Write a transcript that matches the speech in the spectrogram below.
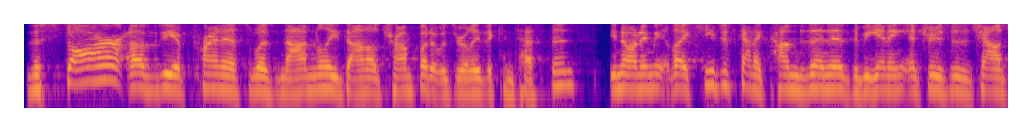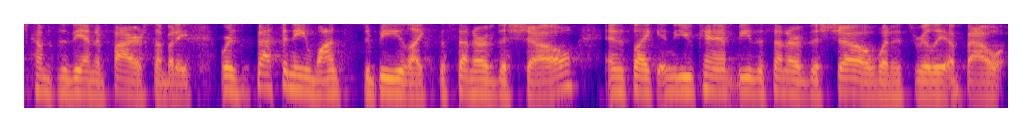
the star of The Apprentice was nominally Donald Trump, but it was really the contestants. You know what I mean? Like he just kind of comes in at the beginning, introduces a challenge, comes to the end, and fires somebody. Whereas Bethenny wants to be like the center of the show, and it's like, and you can't be the center of the show when it's really about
